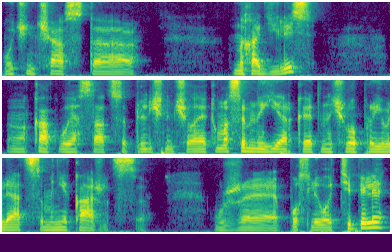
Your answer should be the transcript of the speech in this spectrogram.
очень часто находились, как бы остаться приличным человеком. Особенно ярко это начало проявляться, мне кажется, уже после оттепели,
